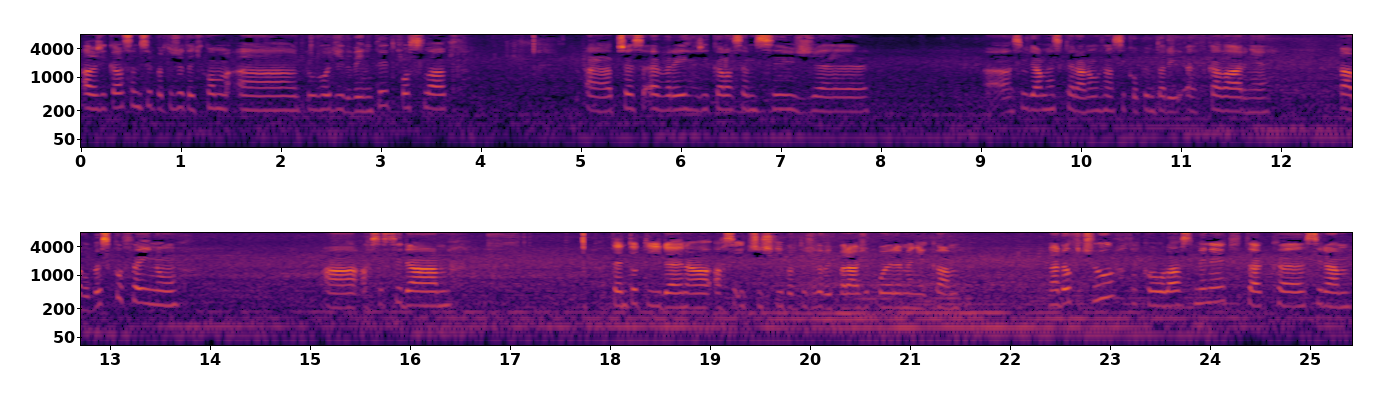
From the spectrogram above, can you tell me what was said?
Ale říkala jsem si, protože teď uh, jdu hodit Vinted poslat uh, přes Every, říkala jsem si, že uh, si udělám hezké ráno, možná si koupím tady v kavárně kávu bez kofeinu. A asi si dám tento týden a asi i příští, protože to vypadá, že pojedeme někam na dovču, takovou last minute, tak si dám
